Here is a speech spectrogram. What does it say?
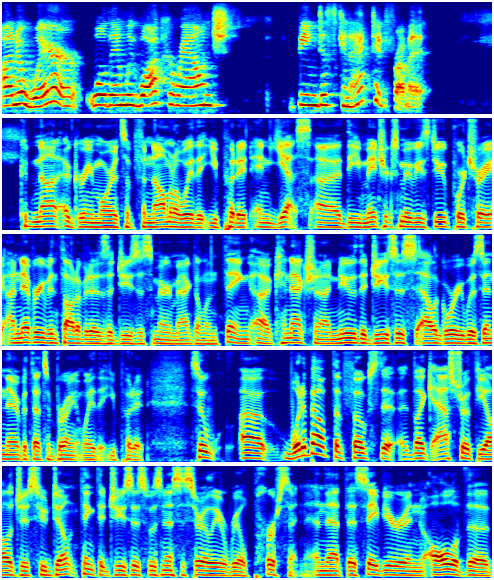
unaware, well, then we walk around being disconnected from it. Could not agree more. It's a phenomenal way that you put it. And yes, uh, the Matrix movies do portray, I never even thought of it as a Jesus Mary Magdalene thing, uh, connection. I knew the Jesus allegory was in there, but that's a brilliant way that you put it. So, uh, what about the folks that, like astrotheologists, who don't think that Jesus was necessarily a real person and that the Savior and all of the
